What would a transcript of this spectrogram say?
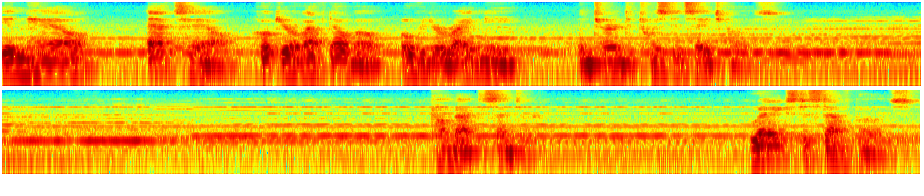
Inhale, exhale, hook your left elbow over your right knee and turn to twisted sage pose. Come back to center. Legs to staff pose.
